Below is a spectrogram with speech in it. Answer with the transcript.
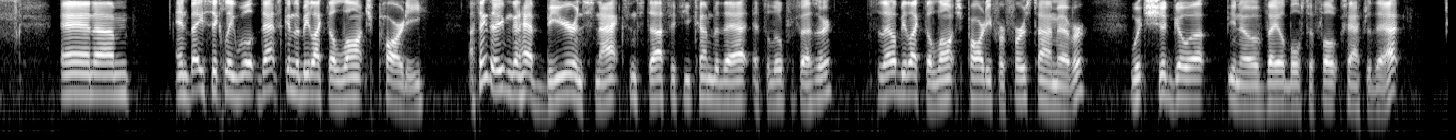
And um, and basically, we'll, that's going to be like the launch party. I think they're even going to have beer and snacks and stuff if you come to that at the Little Professor. So that'll be like the launch party for first time ever, which should go up, you know, available to folks after that.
